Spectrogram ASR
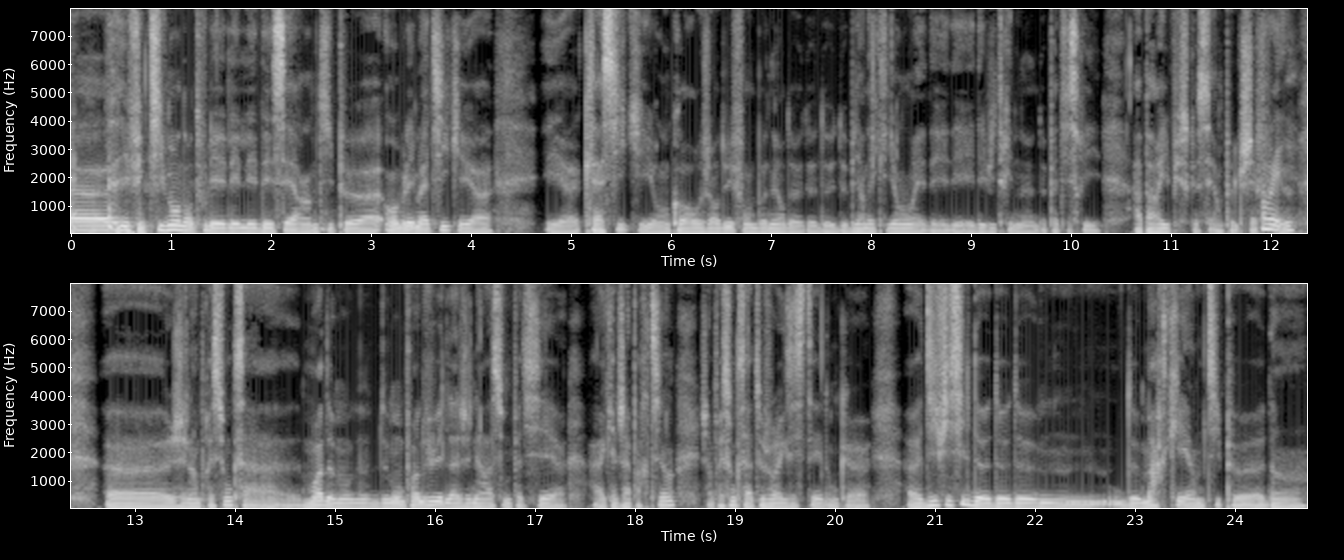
euh, effectivement, dans tous les, les, les desserts un petit peu euh, emblématiques et, euh, et euh, classiques qui encore aujourd'hui font le bonheur de, de, de, de bien des clients et des, des, des vitrines de pâtisserie à Paris puisque c'est un peu le chef. Oui. Euh, J'ai l'impression que ça, moi de mon, de mon point de vue et de la génération de pâtissiers euh, à laquelle j'appartiens, j'ai l'impression que ça a toujours existé. Donc euh, euh, difficile de, de, de, de marquer un petit peu d'un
